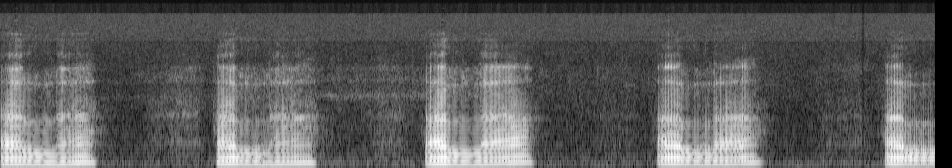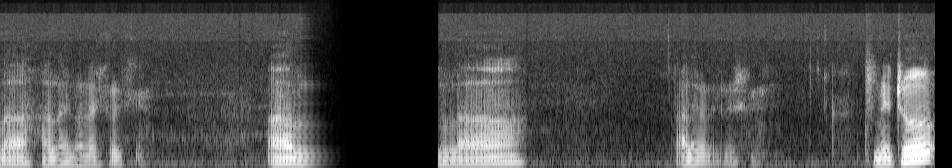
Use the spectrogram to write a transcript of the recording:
আল্লাহ আল্লাহ আল্লাহ আল্লাহ আল্লাহ আল্লাহ বলে কি আল্লাহ আল্লাহ বলে মিঠু,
